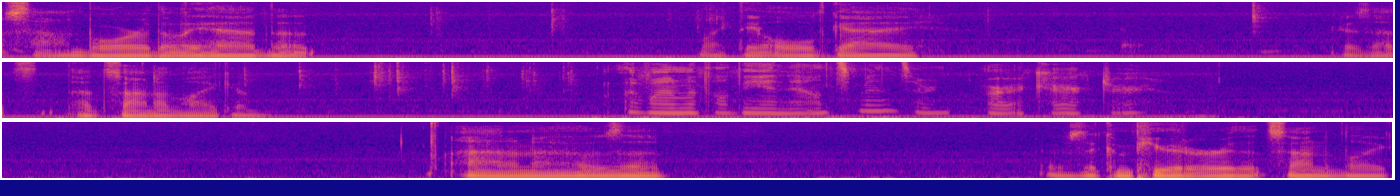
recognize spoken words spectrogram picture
soundboard that we had that like the old guy? Because that's that sounded like him. the one with all the announcements or or a character I don't know. It was a. It was a computer that sounded like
